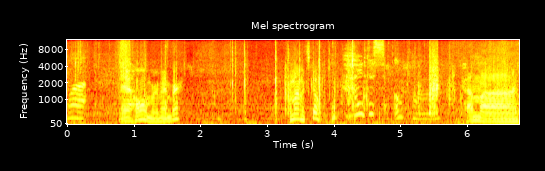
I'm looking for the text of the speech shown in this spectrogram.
What? at home, remember? Come on, let's go. I just open. Come on.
